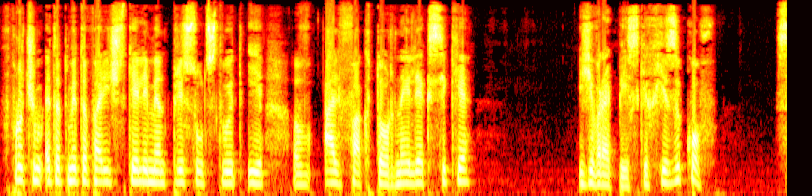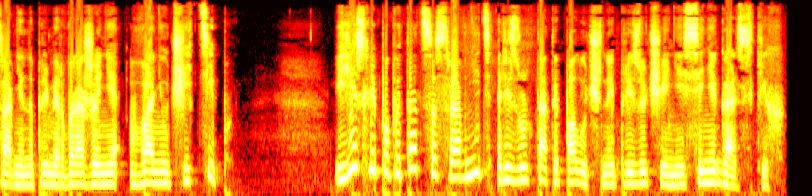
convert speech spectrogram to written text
Впрочем, этот метафорический элемент присутствует и в альфакторной лексике европейских языков. Сравни, например, выражение вонючий тип. И если попытаться сравнить результаты, полученные при изучении сенегальских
